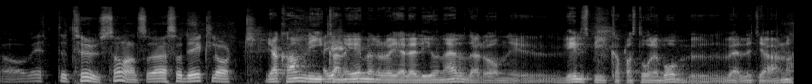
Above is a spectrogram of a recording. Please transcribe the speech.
Jag vet inte tusan alltså. Alltså det är klart. Jag kan vika ner mig när det gäller Lionel där då om ni vill spika Pastore Bob väldigt gärna.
